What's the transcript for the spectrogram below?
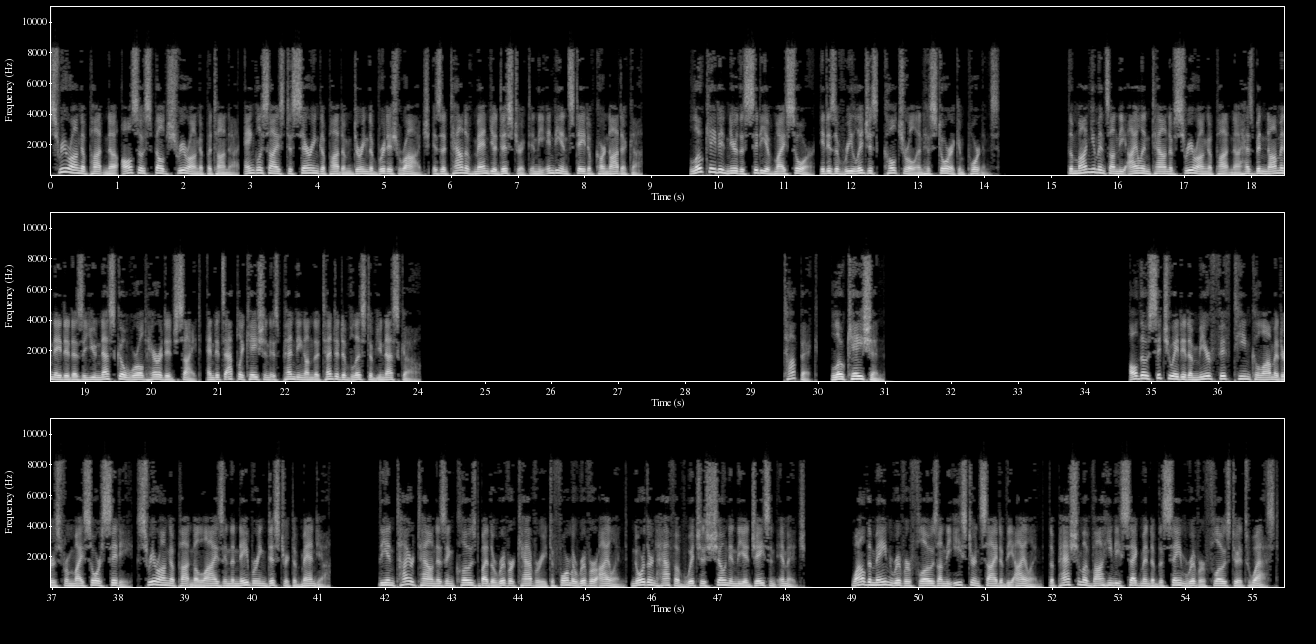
Srirangapatna also spelled Srirangapatana, anglicised to Seringapatam during the British Raj is a town of Mandya district in the Indian state of Karnataka. Located near the city of Mysore, it is of religious, cultural and historic importance. The monuments on the island town of Srirangapatna has been nominated as a UNESCO World Heritage Site, and its application is pending on the tentative list of UNESCO. Location Although situated a mere 15 km from Mysore city, Srirangapatna lies in the neighbouring district of Mandya. The entire town is enclosed by the river Kaveri to form a river island, northern half of which is shown in the adjacent image. While the main river flows on the eastern side of the island, the Paschima Vahini segment of the same river flows to its west.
